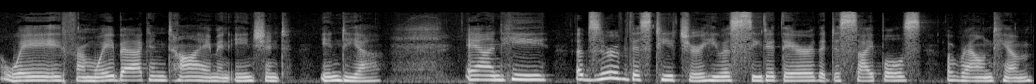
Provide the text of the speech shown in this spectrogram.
way from way back in time in ancient India. And he observed this teacher. He was seated there, the disciples around him.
